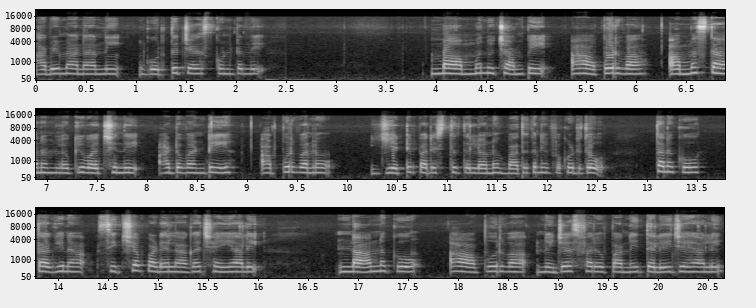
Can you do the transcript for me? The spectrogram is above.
అభిమానాన్ని గుర్తు చేసుకుంటుంది. మా అమ్మను చంపి ఆ అపూర్వ అమ్మ స్థానంలోకి వచ్చింది. అటువంటి అపూర్వను ఎట్టి పరిస్థితుల్లోనూ బతకనివ్వకూడదు. తనకు తగిన శిక్ష పడేలాగా చేయాలి. నాన్నకు ఆ అపూర్వ నిజస్వరూపాన్ని తెలియజేయాలి.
